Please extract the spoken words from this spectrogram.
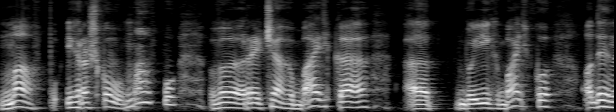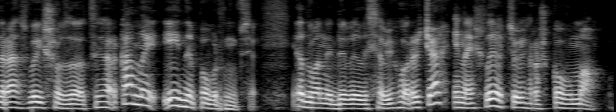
мавпу, іграшкову мавпу в речах батька, е, бо їх батько один раз вийшов за цигарками і не повернувся. І от вони дивилися в його речах і знайшли оцю іграшкову мавпу,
